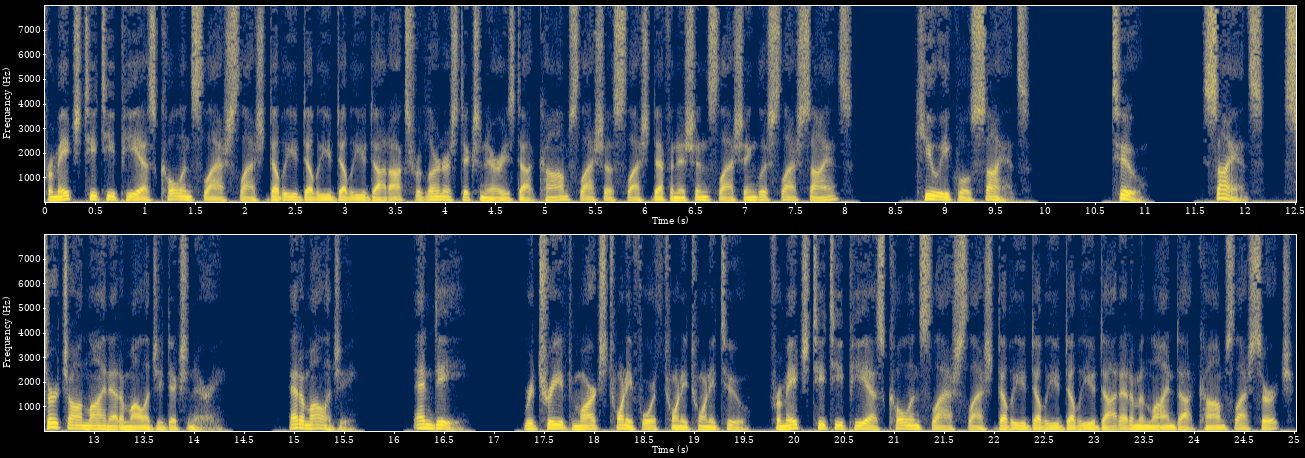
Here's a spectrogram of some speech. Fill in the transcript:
from https colon slash slash www.oxfordlearnersdictionaries.com slash a slash definition slash english slash science q equals science 2 science Search online etymology dictionary. Etymology. ND. Retrieved March 24, 2022, from https colon slash slash www.etymonline.com slash search.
